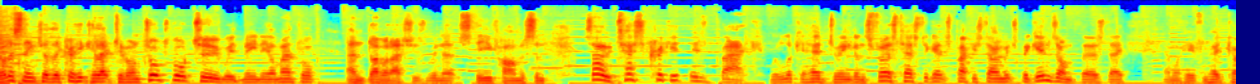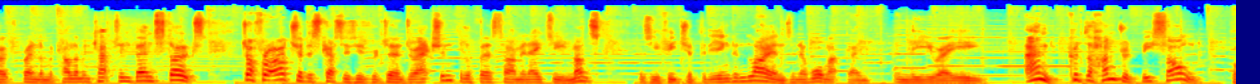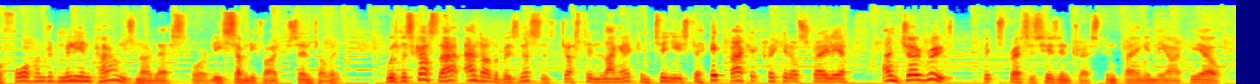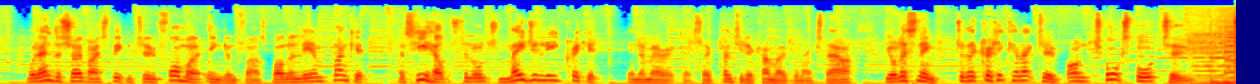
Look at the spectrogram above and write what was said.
You're listening to the Cricket Collective on Talksport 2 with me, Neil Manthorp, and Double Ashes winner Steve Harmison. So, Test cricket is back. We'll look ahead to England's first test against Pakistan, which begins on Thursday, and we'll hear from head coach Brendon McCullum and captain Ben Stokes. Jofra Archer discusses his return to action for the first time in 18 months as he featured for the England Lions in a warm up game in the UAE. And could the 100 be sold for £400 million, no less, or at least 75% of it? We'll discuss that and other business as Justin Langer continues to hit back at Cricket Australia and Joe Root expresses his interest in playing in the IPL. We'll end the show by speaking to former England fast bowler Liam Plunkett as he helps to launch Major League Cricket in America. So plenty to come over the next hour. You're listening to the Cricket Collective on Talksport 2.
